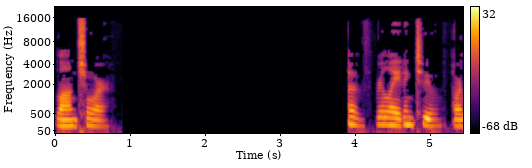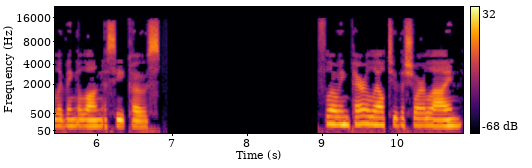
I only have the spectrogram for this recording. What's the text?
Longshore. Of relating to or living along a sea coast, Flowing parallel to the shoreline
